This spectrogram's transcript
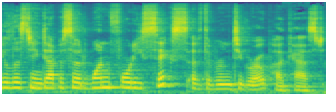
You're listening to episode 146 of the Room to Grow podcast.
